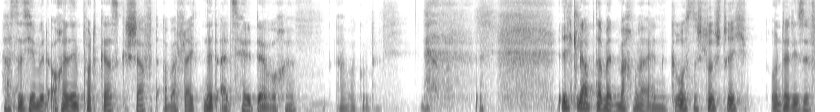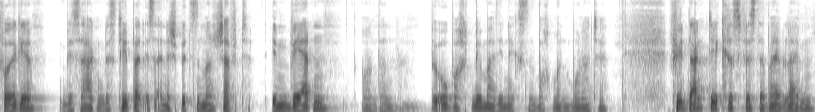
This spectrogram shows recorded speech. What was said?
Hast es hiermit auch in den Podcast geschafft, aber vielleicht nicht als Held der Woche. Aber gut. Ich glaube, damit machen wir einen großen Schlussstrich unter diese Folge. Wir sagen, das Klippert ist eine Spitzenmannschaft im Werden und dann beobachten wir mal die nächsten Wochen und Monate. Vielen Dank dir, Chris, fürs Dabeibleiben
